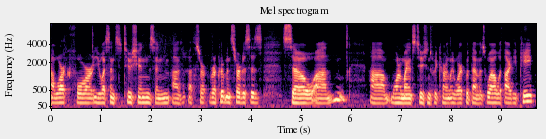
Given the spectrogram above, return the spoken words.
uh, work for U.S. institutions and uh, recruitment services. So um, um, one of my institutions, we currently work with them as well with IDP.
